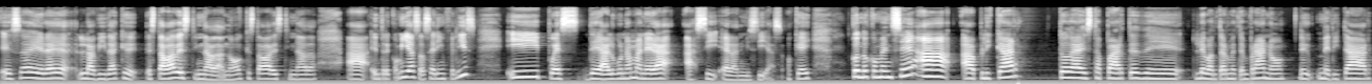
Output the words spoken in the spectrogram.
esa era la vida que estaba destinada, ¿no? Que estaba destinada a, entre comillas, a ser infeliz. Y pues de alguna manera así eran mis días, ¿ok? Cuando comencé a, a aplicar toda esta parte de levantarme temprano, de meditar,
